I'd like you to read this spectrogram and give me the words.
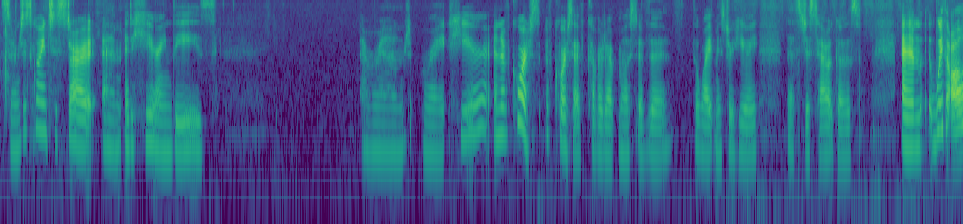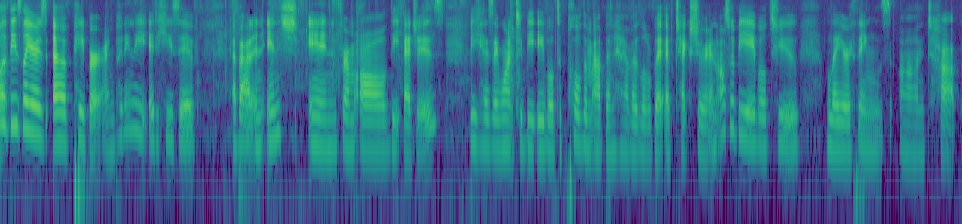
So I'm just going to start um, adhering these around right here. And of course, of course I've covered up most of the the white Mr. Huey. That's just how it goes. And um, with all of these layers of paper, I'm putting the adhesive about an inch in from all the edges because I want to be able to pull them up and have a little bit of texture and also be able to layer things on top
